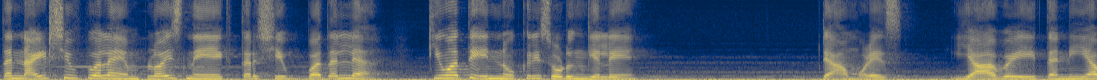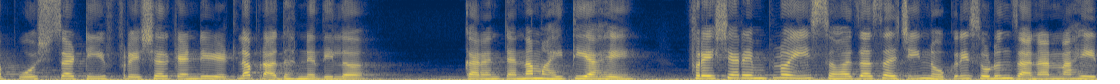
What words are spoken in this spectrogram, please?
त्या नाईट शिफ्टवाल्या एम्प्लॉईजने एकतर शिफ्ट बदलल्या किंवा ते नोकरी सोडून गेले. त्यामुळेच यावेळी त्यांनी या पोस्टसाठी फ्रेशर कॅन्डिडेटला प्राधान्य दिलं. कारण त्यांना माहिती आहे फ्रेशर एम्प्लॉई सहजासहजी नोकरी सोडून जाणार नाहीत.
